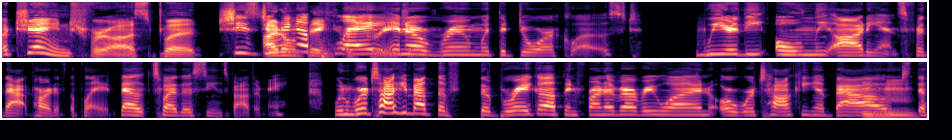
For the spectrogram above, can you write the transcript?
a change for us, but She's doing a play in a room with the door closed. We are the only audience for that part of the play. That's why those scenes bother me. When we're talking about the the breakup in front of everyone, or we're talking about Mhm. the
